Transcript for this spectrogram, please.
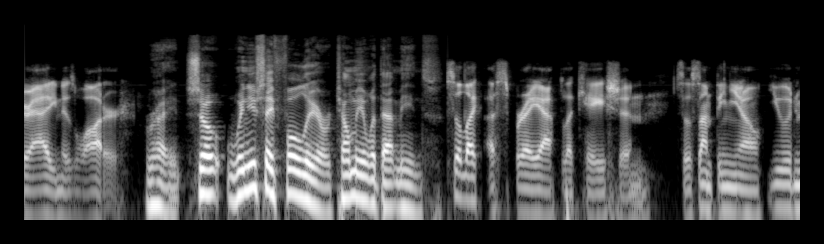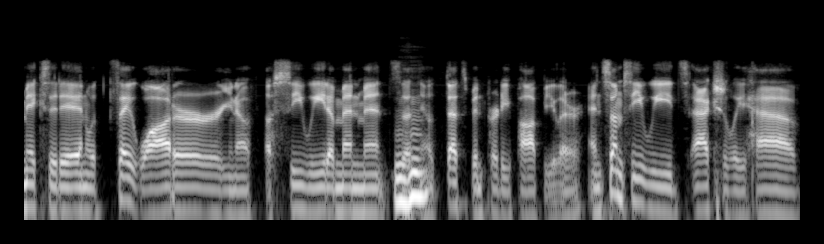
you're adding is water. Right. So, when you say foliar, tell me what that means. So like a spray application. So something, you know, you would mix it in with say water or, you know, a seaweed amendment. So, Mhm. you know, that's been pretty popular. And some seaweeds actually have,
